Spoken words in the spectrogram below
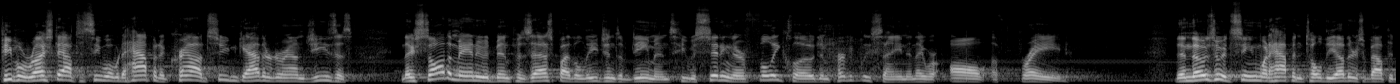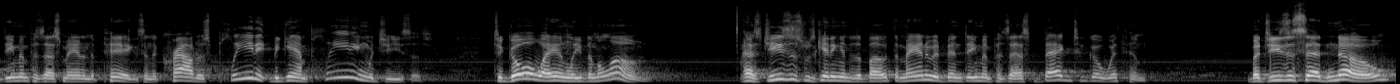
People rushed out to see what would happen. A crowd soon gathered around Jesus. They saw the man who had been possessed by the legions of demons. He was sitting there fully clothed and perfectly sane, and they were all afraid. Then those who had seen what happened told the others about the demon possessed man and the pigs, and the crowd was pleading, began pleading with Jesus to go away and leave them alone. As Jesus was getting into the boat, the man who had been demon possessed begged to go with him. But Jesus said, No,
